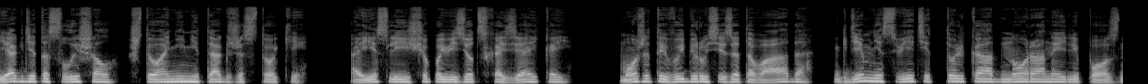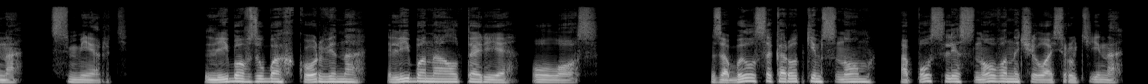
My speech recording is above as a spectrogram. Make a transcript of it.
Я где-то слышал, что они не так жестоки, а если еще повезет с хозяйкой, может и выберусь из этого ада, где мне светит только одно рано или поздно — смерть. Либо в зубах Корвина, либо на алтаре Лос. Забылся коротким сном, а после снова началась рутина.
